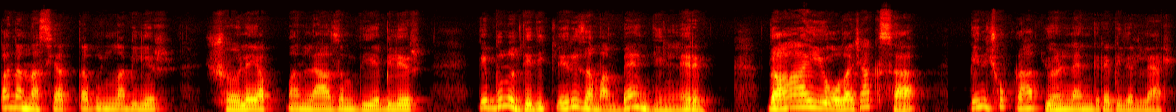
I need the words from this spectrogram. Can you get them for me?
bana nasihatta bulunabilir, şöyle yapman lazım diyebilir ve bunu dedikleri zaman ben dinlerim. Daha iyi olacaksa beni çok rahat yönlendirebilirler.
